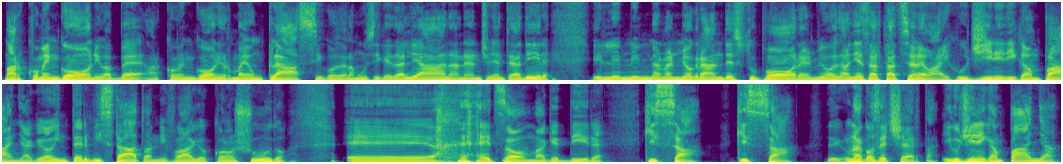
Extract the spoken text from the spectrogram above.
Marco Mengoni, vabbè, Marco Mengoni ormai è un classico della musica italiana, neanche c'è niente da dire. Il, il, il, il mio grande stupore, mio, la mia esaltazione va ai cugini di campagna che ho intervistato anni fa, che ho conosciuto conosciuto. E insomma, che dire, chissà, chissà. Una cosa è certa, i cugini di campagna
